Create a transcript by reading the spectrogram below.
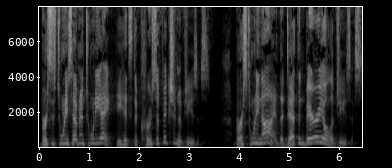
Verses 27 and 28, he hits the crucifixion of Jesus. Verse 29, the death and burial of Jesus.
